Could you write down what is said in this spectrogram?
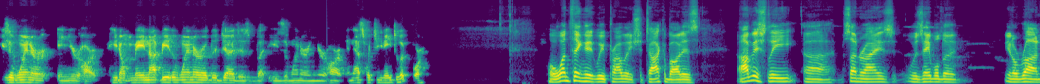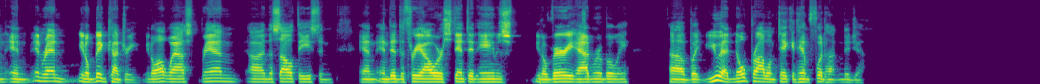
he's a winner in your heart. He don't may not be the winner of the judges, but he's a winner in your heart, and that's what you need to look for. Well, one thing that we probably should talk about is obviously uh, Sunrise was able to, you know, run and and ran, you know, big country, you know, out west, ran uh, in the southeast, and and and did the three hour stint at Ames, you know, very admirably. Uh, but you had no problem taking him foot hunting, did you?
